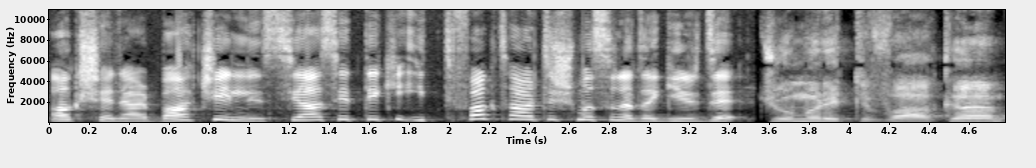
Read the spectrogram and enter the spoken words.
Akşener Bahçeli'nin siyasetteki ittifak tartışmasına da girdi. Cumhur İttifakı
